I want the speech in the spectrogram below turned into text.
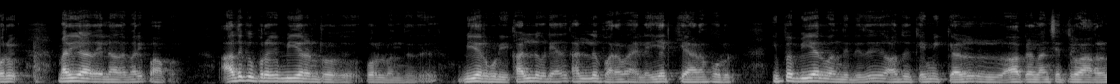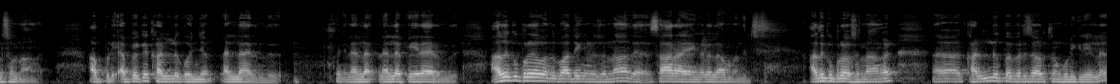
ஒரு மரியாதை இல்லாத மாதிரி பார்ப்போம். அதுக்கு பிறகு பியர்ன்ற ஒரு பொருள் வந்தது. பியர் குடி கல் கிடையாது கல் பரவாயில்லை இயற்கையான பொருள். இப்போ பியர் வந்துடுது அது கெமிக்கல் ஆக்கெல்லாம் செத்துருவாங்கன்னு சொன்னாங்க. அப்படி அப்போக்கே கல் கொஞ்சம் நல்லா இருந்தது. கொஞ்சம் நல்ல நல்ல பேராக இருந்தது. அதுக்கு பிறகு வந்து பார்த்தீங்கன்னு சொன்னால் அந்த சாராயங்கள் எல்லாம் வந்துச்சு. அதுக்கு பிறகு சொன்னாங்க கல் இப்போ பெருசாக ஒருத்தரும் குடிக்கிறீங்களா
